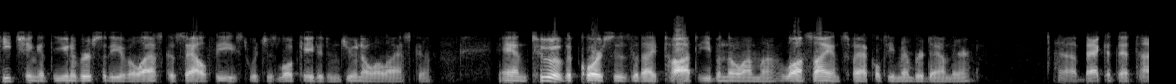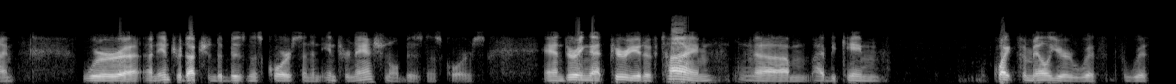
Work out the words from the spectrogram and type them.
teaching at the University of Alaska Southeast, which is located in Juneau, Alaska. And two of the courses that I taught, even though I'm a law science faculty member down there uh, back at that time, were uh, an introduction to business course and an international business course. And during that period of time, um, I became quite familiar with with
